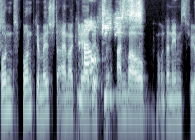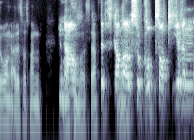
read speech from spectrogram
bunt, bunt gemischt, einmal quer genau, durch Anbau, Unternehmensführung, alles, was man genau, machen muss. Ja. Das kann man auch so grob sortieren.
